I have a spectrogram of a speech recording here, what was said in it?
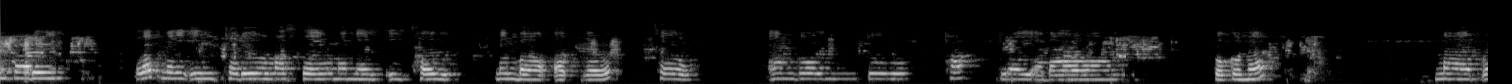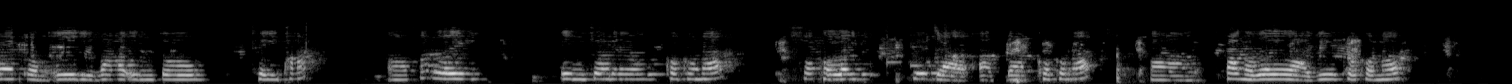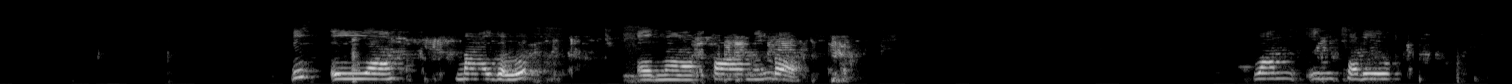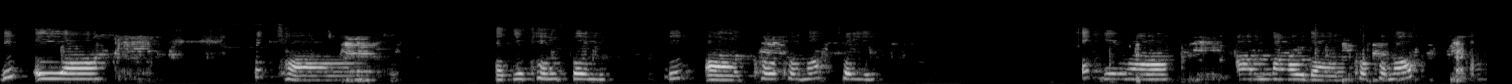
everybody. Let me introduce myself. My name is Thu, member of the TEL. I'm going to talk today about coconut. My present is divided into three parts. Uh, firstly, introduce coconut. Secondly, future of the coconut. Uh, finally, I use coconut. This is uh, my group and uh, four members. One introduce. This is a picture. As you can see, this a coconut tree. As you uh, are now the coconut,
